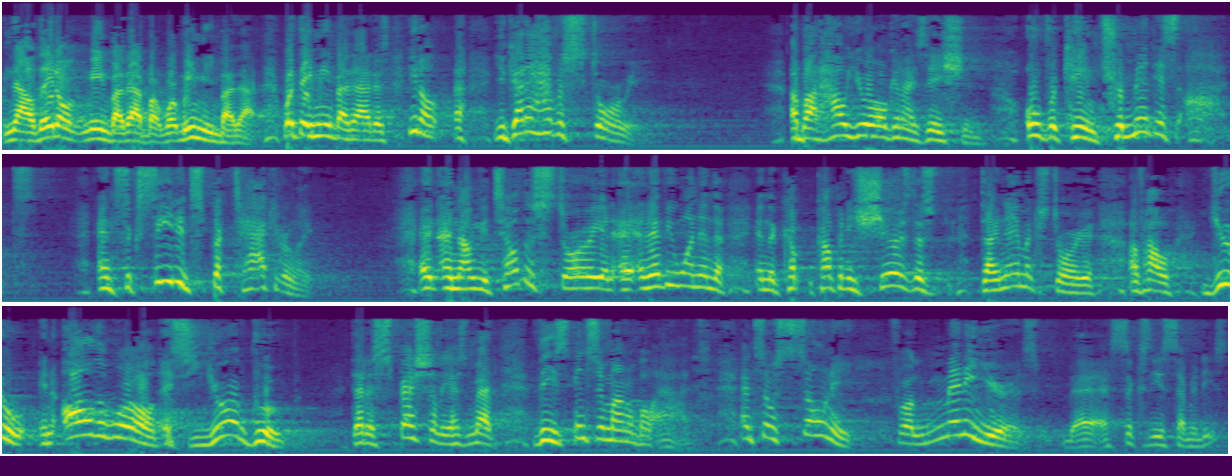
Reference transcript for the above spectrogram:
Now, they don't mean by that, but what we mean by that. What they mean by that is, you know, uh, you gotta have a story about how your organization overcame tremendous odds and succeeded spectacularly. And, and now you tell the story and, and everyone in the, in the com- company shares this dynamic story of how you, in all the world, it's your group that especially has met these insurmountable odds. And so Sony, for many years, uh, 60s, 70s,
